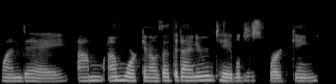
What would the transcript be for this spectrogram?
one day, I'm, I'm working, I was at the dining room table just working.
